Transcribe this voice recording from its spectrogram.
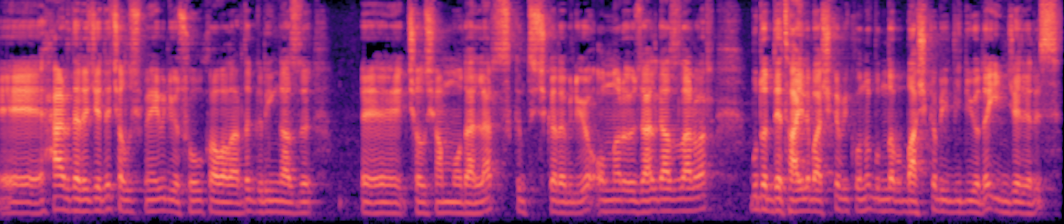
e, her derecede çalışmayabiliyor. Soğuk havalarda green gazlı e, çalışan modeller sıkıntı çıkarabiliyor. Onlara özel gazlar var. Bu da detaylı başka bir konu. Bunu da başka bir videoda inceleriz.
